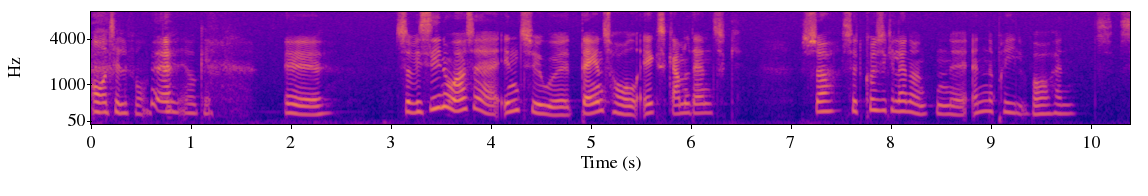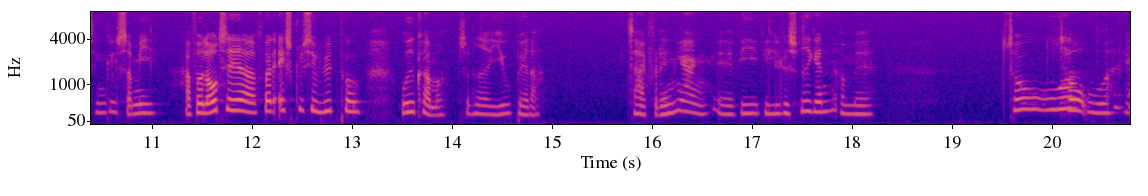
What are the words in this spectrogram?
over telefon. Ja. Okay. Øh, så hvis I nu også er into uh, dancehall x gammeldansk, så sæt kryds i kalenderen den uh, 2. april, hvor hans single, som I har fået lov til at få et eksklusivt lyt på, udkommer, som hedder You Better. Tak for denne gang. Uh, vi, vi lyttes ved igen om uh, to uger. To uger. Ja,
